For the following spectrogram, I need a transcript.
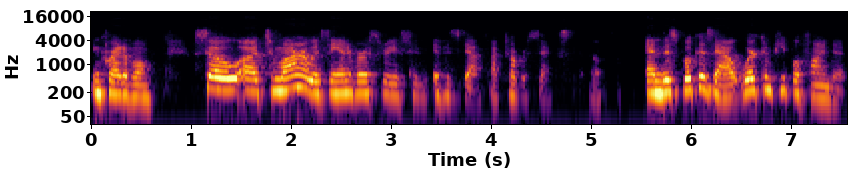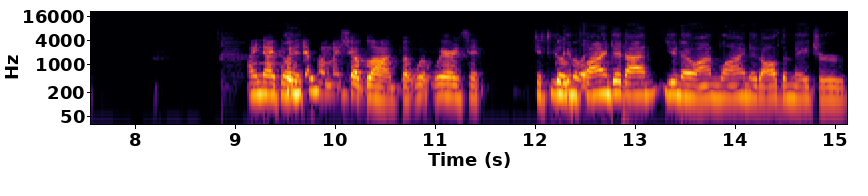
incredible. So uh, tomorrow is the anniversary of his, of his death, October sixth, yep. and this book is out. Where can people find it? I know I put well, it up on my show blog, but wh- where is it? Just Google. You can it. find it on, you know, online at all the major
